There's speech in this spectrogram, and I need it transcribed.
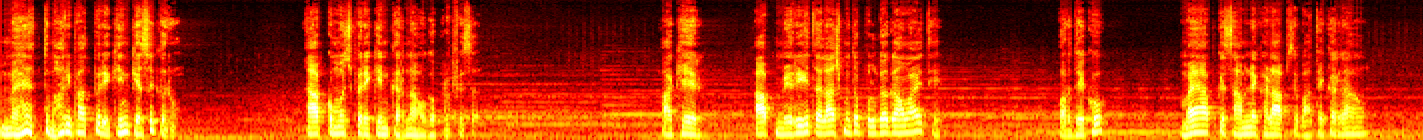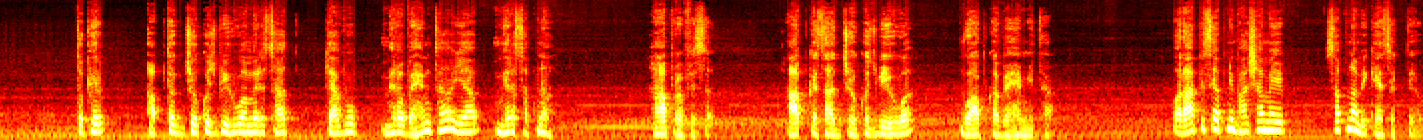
मैं तुम्हारी बात पर यकीन कैसे करूँ? आपको मुझ पर यकीन करना होगा, प्रोफेसर। आखिर आप मेरी ही तलाश में तो पुलगा गाँव आए थे। और देखो, मैं आपके सामने खड़ा आपसे बातें कर रहा हूँ। तो फिर अब तक जो कुछ भी हुआ मेरे साथ क्या वो मेरा वहम था या मेरा सपना? हाँ प्रोफेसर। आपके साथ जो कुछ भी हुआ, वो आपका वहम ही था। और आप इसे अपनी भाषा में सपना भी कह सकते हो।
